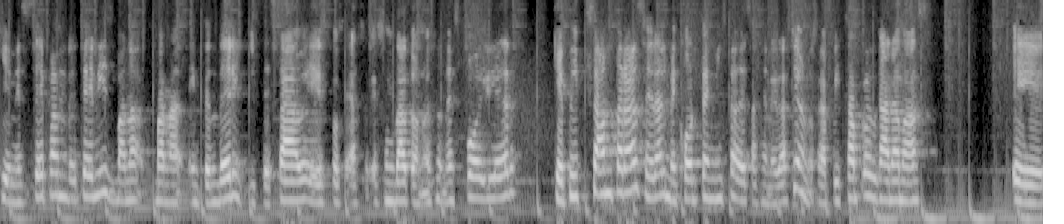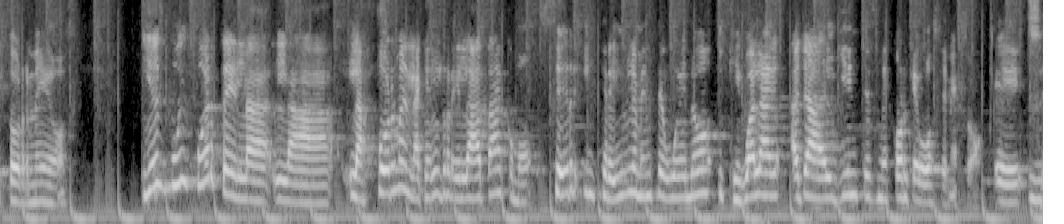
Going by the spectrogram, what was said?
quienes sepan de tenis van a, van a entender y, y se sabe, esto o sea, es un dato, no es un spoiler, que Pete Sampras era el mejor tenista de esa generación. O sea, Pete Sampras gana más eh, torneos. Y es muy fuerte la, la, la, forma en la que él relata como ser increíblemente bueno y que igual hay, haya alguien que es mejor que vos en eso. Eh, Sí.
